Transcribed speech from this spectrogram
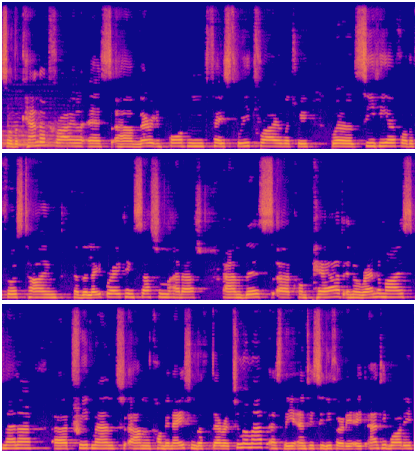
So the CANDOR trial is a very important phase three trial, which we will see here for the first time at the late-breaking session at ASH. And this uh, compared in a randomized manner uh, treatment um, combination with daratumumab as the anti-CD38 antibody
